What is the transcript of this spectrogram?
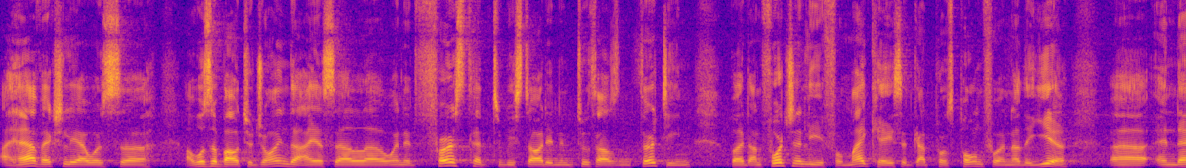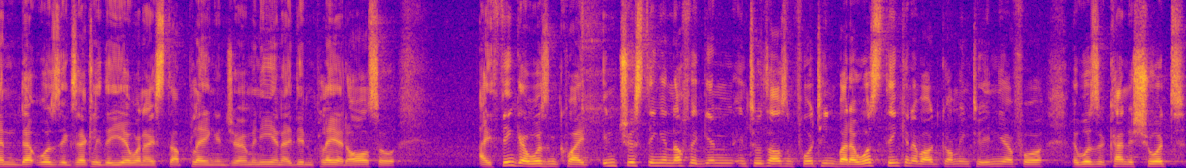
I have actually. I was uh, I was about to join the ISL uh, when it first had to be started in 2013, but unfortunately for my case, it got postponed for another year. Uh, and then that was exactly the year when I stopped playing in Germany, and I didn't play at all. So I think I wasn't quite interesting enough again in 2014, but I was thinking about coming to India for, it was a kind of short,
